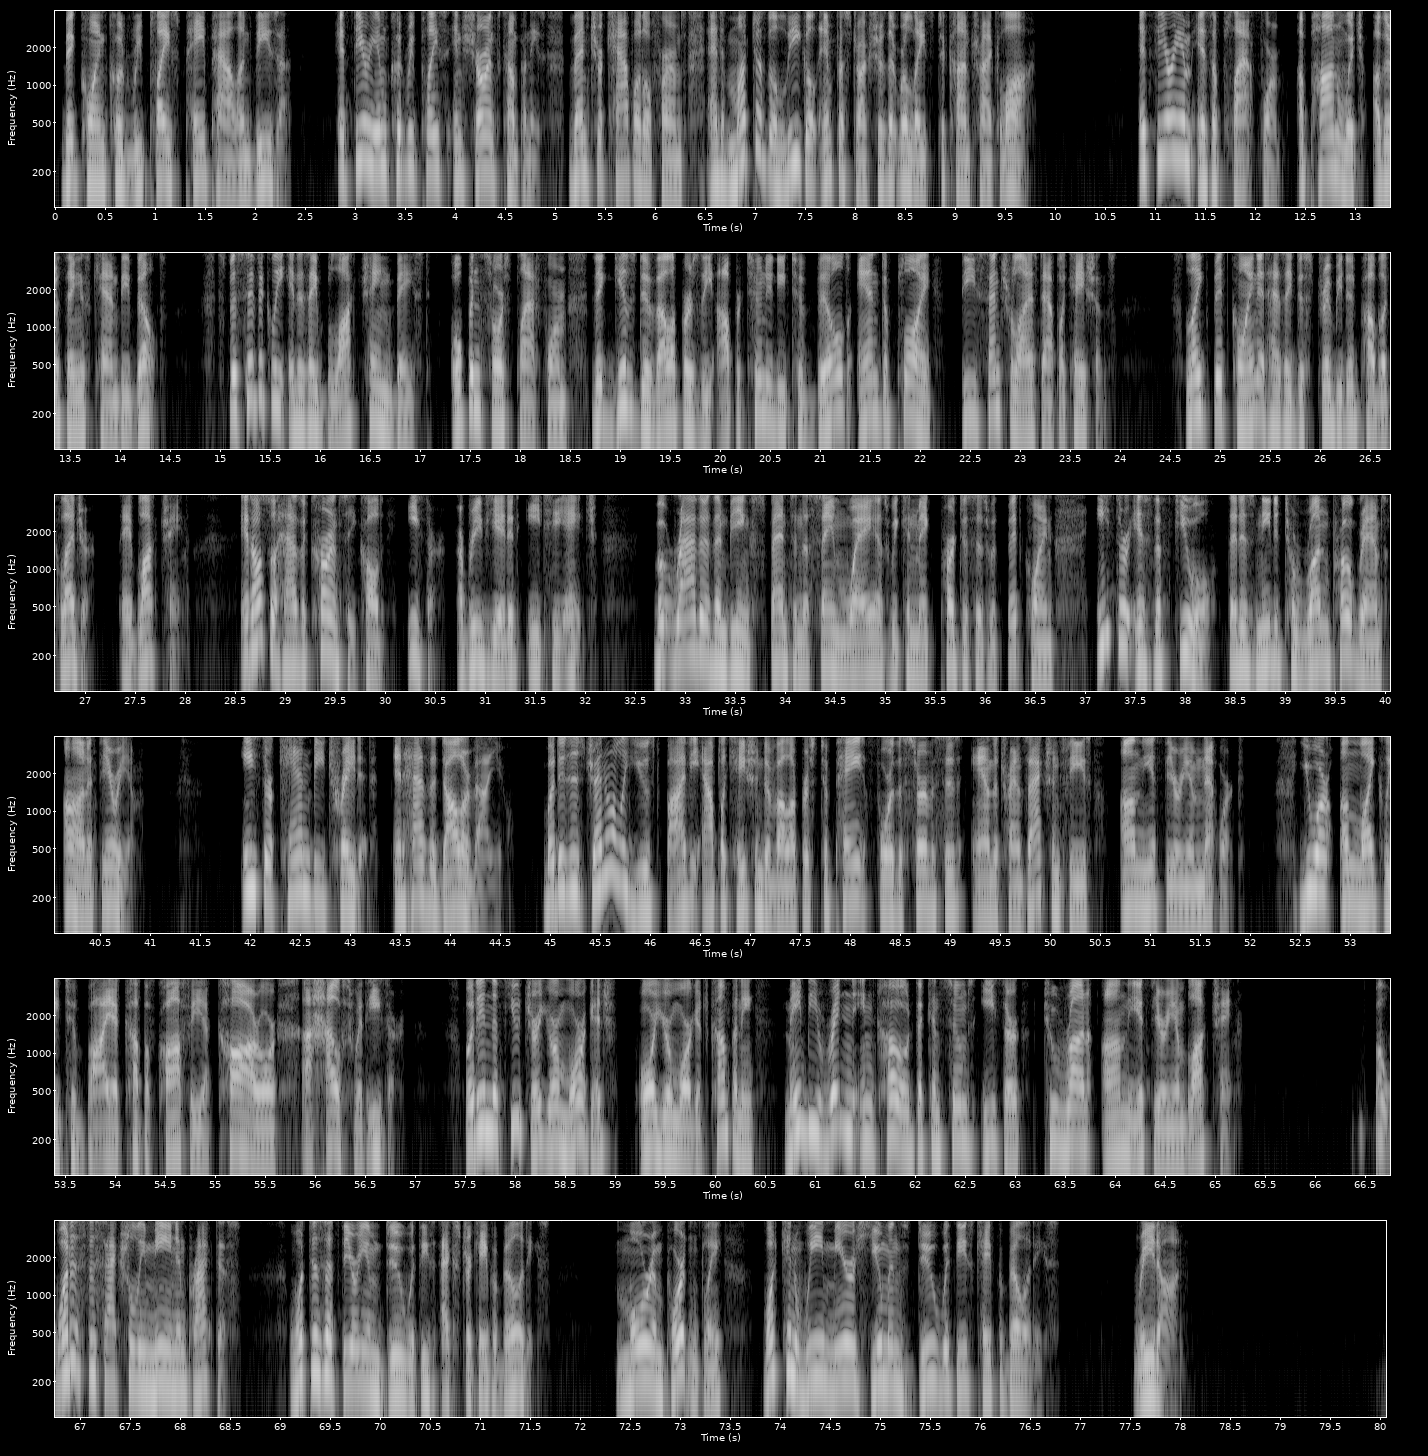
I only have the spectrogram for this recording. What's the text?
Bitcoin could replace PayPal and Visa, Ethereum could replace insurance companies, venture capital firms, and much of the legal infrastructure that relates to contract law. Ethereum is a platform upon which other things can be built. Specifically, it is a blockchain based, open source platform that gives developers the opportunity to build and deploy decentralized applications. Like Bitcoin, it has a distributed public ledger, a blockchain. It also has a currency called Ether, abbreviated ETH, but rather than being spent in the same way as we can make purchases with Bitcoin, Ether is the fuel that is needed to run programs on Ethereum. Ether can be traded, it has a dollar value, but it is generally used by the application developers to pay for the services and the transaction fees on the Ethereum network. You are unlikely to buy a cup of coffee, a car, or a house with Ether. But in the future, your mortgage, or your mortgage company, may be written in code that consumes Ether to run on the Ethereum blockchain. But what does this actually mean in practice? What does Ethereum do with these extra capabilities? More importantly, what can we mere humans do with these capabilities? Read on.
